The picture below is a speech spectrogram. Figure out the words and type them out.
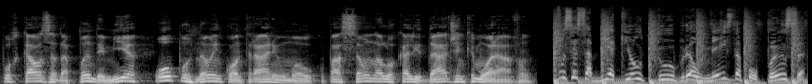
por causa da pandemia ou por não encontrarem uma ocupação na localidade em que moravam. Você sabia que outubro é o mês da poupança?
